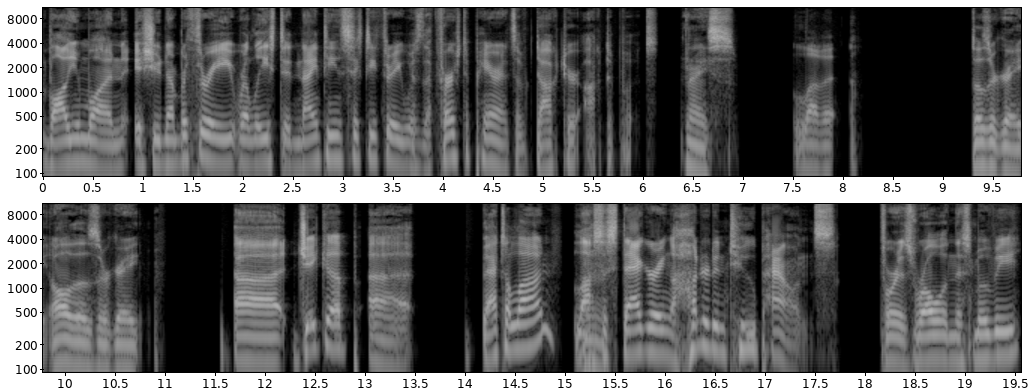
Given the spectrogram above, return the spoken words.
Volume 1, Issue Number 3, released in 1963, was the first appearance of Dr. Octopus. Nice. Love it. Those are great. All those are great. Uh, Jacob uh, Batalon lost Mm. a staggering 102 pounds for his role in this movie,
